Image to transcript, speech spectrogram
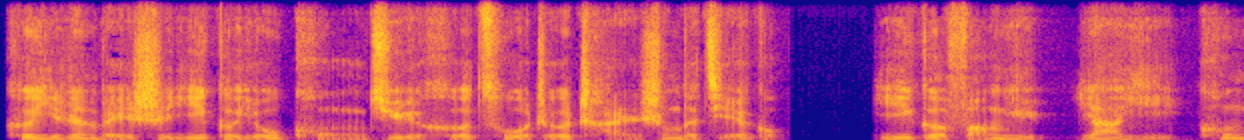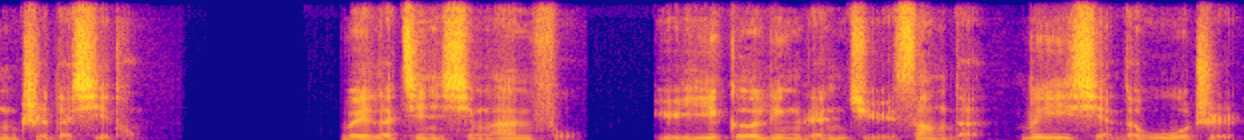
可以认为是一个由恐惧和挫折产生的结构，一个防御、压抑、控制的系统。为了进行安抚，与一个令人沮丧的、危险的物质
